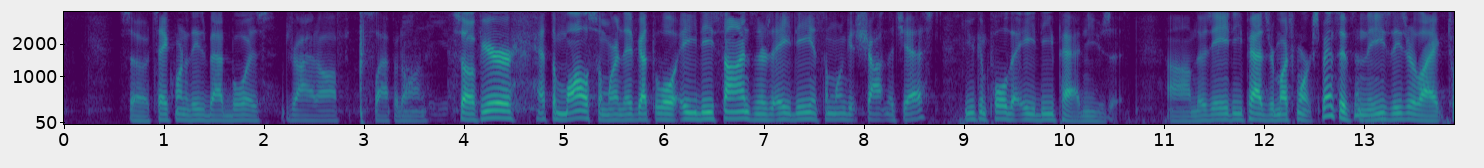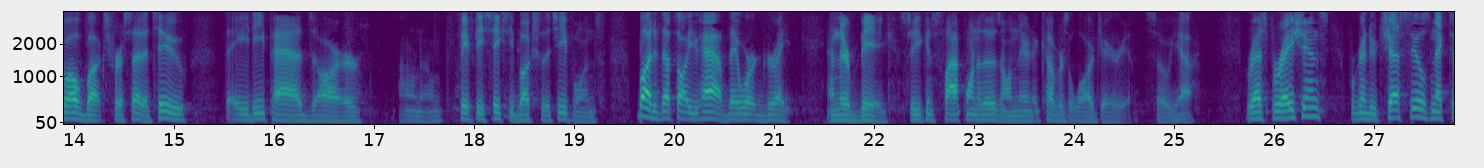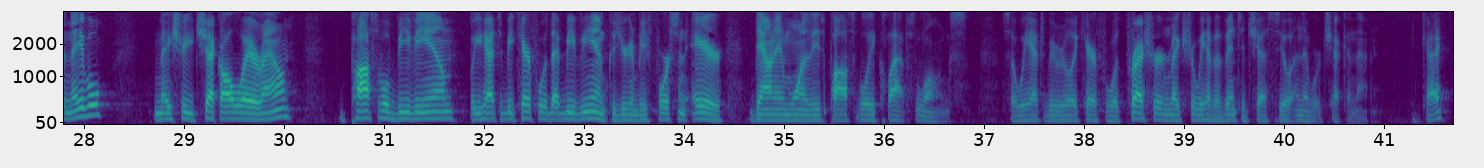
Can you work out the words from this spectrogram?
So take one of these bad boys, dry it off, slap it on. So if you're at the mall somewhere and they've got the little AED signs and there's AED and someone gets shot in the chest, you can pull the AED pad and use it. Um, those AED pads are much more expensive than these. These are like 12 bucks for a set of two. The AED pads are, I don't know, 50, 60 bucks for the cheap ones. But if that's all you have, they work great and they're big. So you can slap one of those on there and it covers a large area. So yeah. Respirations, we're gonna do chest seals neck to navel. Make sure you check all the way around. Possible BVM, but you have to be careful with that BVM because you're gonna be forcing air down in one of these possibly collapsed lungs. So we have to be really careful with pressure and make sure we have a vented chest seal and then we're checking that, okay?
